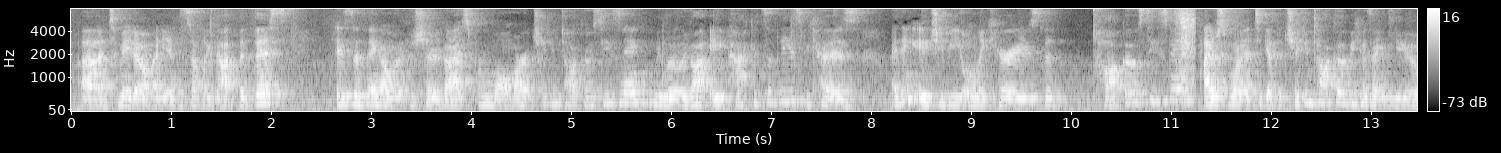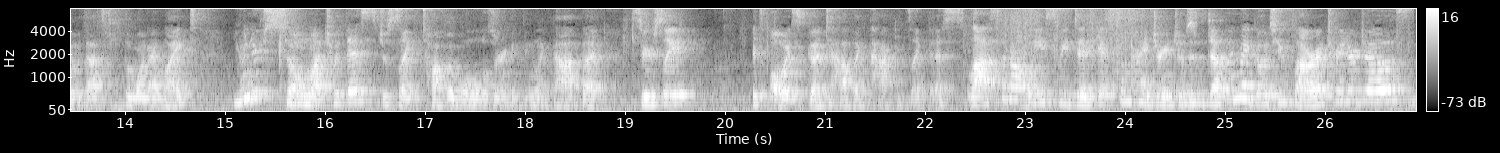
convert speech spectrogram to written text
uh, tomato, onion, stuff like that. But this is the thing I wanted to show you guys from Walmart chicken taco seasoning. We literally got eight packets of these because I think HEB only carries the taco seasoning. I just wanted to get the chicken taco because I knew that's the one I liked. You can do so much with this, just like taco bowls or anything like that, but seriously, it's always good to have like packets like this. Last but not least, we did get some hydrangeas. This is definitely my go-to flower at Trader Joe's.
